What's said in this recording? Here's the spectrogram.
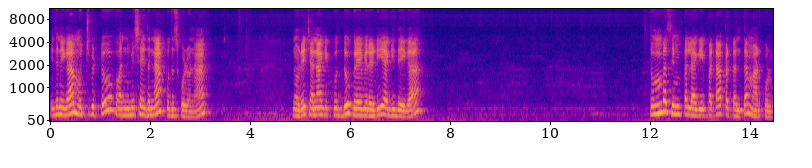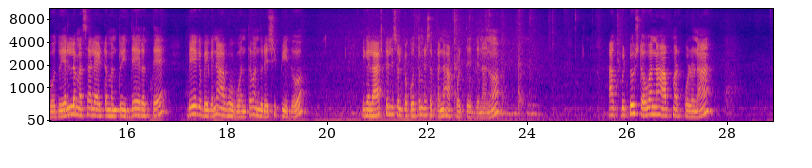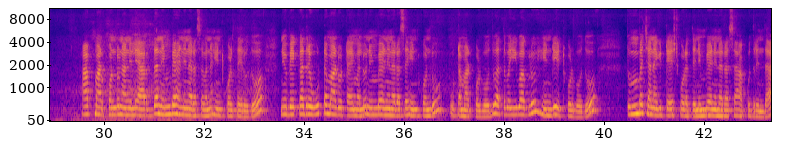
ಇದನ್ನೀಗ ಮುಚ್ಚಿಬಿಟ್ಟು ಒಂದು ನಿಮಿಷ ಇದನ್ನು ಕುದಿಸ್ಕೊಳ್ಳೋಣ. ನೋಡಿ, ಚೆನ್ನಾಗಿ ಕುದ್ದು ಗ್ರೇವಿ ರೆಡಿ ಆಗಿದೆ ಈಗ. ತುಂಬ ಸಿಂಪಲ್ಲಾಗಿ ಪಟಾಪಟ್ ಅಂತ ಮಾಡ್ಕೊಳ್ಬೋದು. ಎಲ್ಲ ಮಸಾಲೆ ಐಟಮ್ ಅಂತೂ ಇದ್ದೇ ಇರುತ್ತೆ. ಬೇಗ ಬೇಗನೆ ಆಗೋಗುವಂಥ ಒಂದು ರೆಸಿಪಿ ಇದು. ಈಗ ಲಾಸ್ಟಲ್ಲಿ ಸ್ವಲ್ಪ ಕೊತ್ತಂಬರಿ ಸೊಪ್ಪನ್ನು ಹಾಕ್ಕೊಳ್ತಾ ಇದ್ದೆ ನಾನು. ಹಾಕ್ಬಿಟ್ಟು ಸ್ಟವನ್ನು ಆಫ್ ಮಾಡ್ಕೊಳ್ಳೋಣ. ಆಫ್ ಮಾಡಿಕೊಂಡು ನಾನಿಲ್ಲಿ ಅರ್ಧ ನಿಂಬೆಹಣ್ಣಿನ ರಸವನ್ನು ಹಿಂಡ್ಕೊಳ್ತಾ ಇರೋದು. ನೀವು ಬೇಕಾದರೆ ಊಟ ಮಾಡುವ ಟೈಮಲ್ಲೂ ನಿಂಬೆಹಣ್ಣಿನ ರಸ ಹಿಂಡ್ಕೊಂಡು ಊಟ ಮಾಡ್ಕೊಳ್ಬೋದು ಅಥವಾ ಇವಾಗಲೂ ಹಿಂಡಿ ಇಟ್ಕೊಳ್ಬೋದು. ತುಂಬ ಚೆನ್ನಾಗಿ ಟೇಸ್ಟ್ ಕೊಡುತ್ತೆ ನಿಂಬೆಹಣ್ಣಿನ ರಸ ಹಾಕೋದ್ರಿಂದ.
